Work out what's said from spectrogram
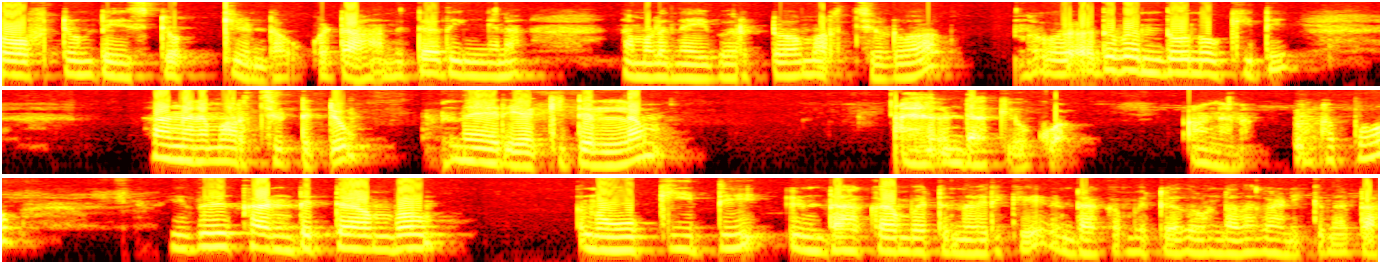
സോഫ്റ്റും ടേസ്റ്റും ഒക്കെ ഉണ്ടാവും കേട്ടോ. എന്നിട്ട് അതിങ്ങനെ നമ്മൾ നെയ് പുരട്ടുക മറിച്ചിടുക. അത് വെന്തോ നോക്കിയിട്ട് അങ്ങനെ മറിച്ചിട്ടിട്ടും നേരെയാക്കിയിട്ടെല്ലാം ഉണ്ടാക്കി വെക്കുക. അങ്ങനെ. അപ്പോൾ ഇത് കണ്ടിട്ടാകുമ്പം നോക്കിയിട്ട് ഉണ്ടാക്കാൻ പറ്റുന്നവർക്ക് ഉണ്ടാക്കാൻ പറ്റും. അതുകൊണ്ടാണ് കാണിക്കുന്നത് കേട്ടോ.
